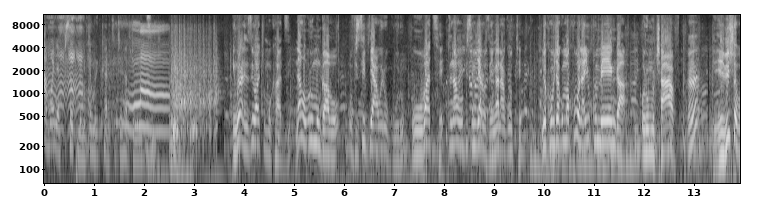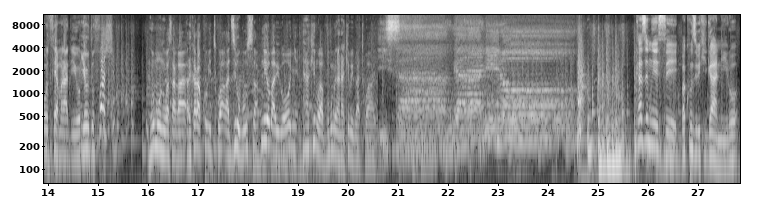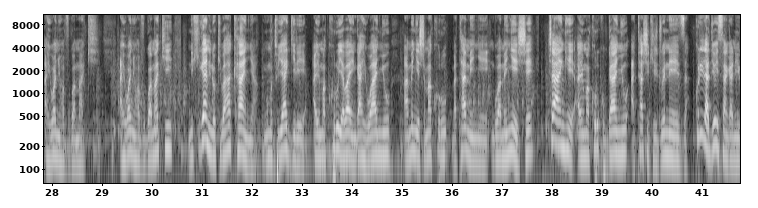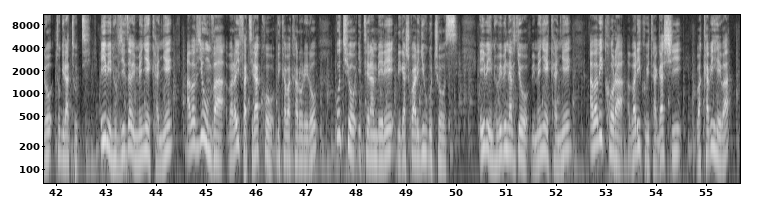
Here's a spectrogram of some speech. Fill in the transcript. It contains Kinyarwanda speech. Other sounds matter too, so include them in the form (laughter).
nta mwanya afise wo kumenya ibyo muri quartier ntavyo nizi ingorane z'iwacu mu kazi naho buri umugabo ufise ibyawe ruguru wubatse nawe ufise imbyaro zingana gute. Nyoko buja guma kubona yuko umenga uri umucafu eh? bishobotse amaradiyo. Yodufasha nk'umuntu wasanga ariko arakubitwa azira ubusa niyo babibonye nta kimwe bavuga umenga nta kimwe bibatwaye. Kaze mwese bakunze ibi kiganiro aho iwanyu havugwa maki. Aho iwanyu havugwa maki ni ikiganiro kibaha akanya ngo mutuyagire ayo makuru yabaye ngaho iwanyu amenyesha makuru batamenye ngo bamenyeshe canke ayo makuru ku bwanyu atashikirijwe neza. Kuri radio isanganiro tugira tuti iyo ibintu vyiza bimenyekanye abavyumva barabifatira ko bikaba akarorero gutyo iterambere rigashwara igihugu cose. Iyo ibintu bibi navyo bimenyekanye ababikora barikubita agashi bakabiheba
